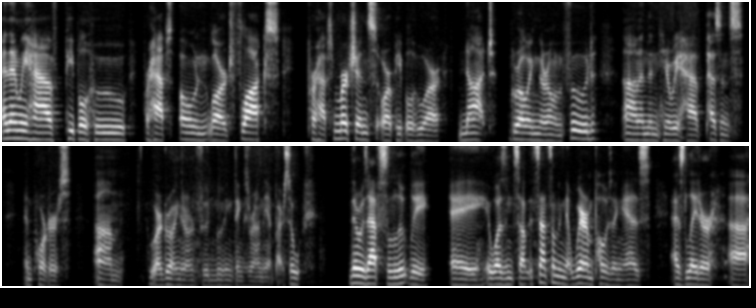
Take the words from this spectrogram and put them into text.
And then we have people who perhaps own large flocks, perhaps merchants, or people who are not growing their own food. Um, and then here we have peasants and porters um, who are growing their own food, moving things around the empire. So there was absolutely a, it wasn't some, it's not something that we're imposing as, as later uh,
